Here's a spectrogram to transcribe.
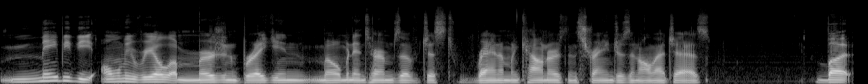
maybe the only real immersion breaking moment in terms of just random encounters and strangers and all that jazz. But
